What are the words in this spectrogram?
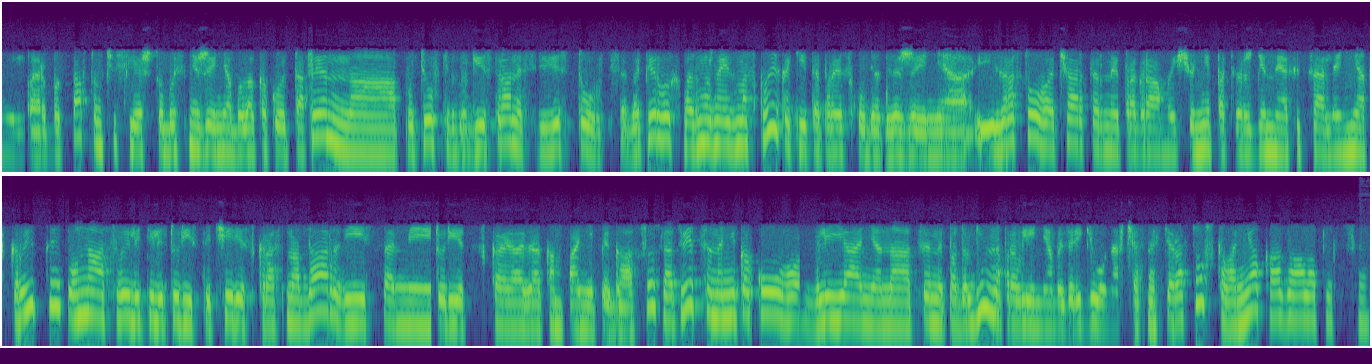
и по РБК в том числе, чтобы снижение было какой-то цен на путевки в другие страны в связи с Турцией. Во-первых, возможно, из Москвы какие-то происходят движения. Из Ростова чартерные программы еще не подтверждены, официально не открыты. У нас вылетели туристы через Краснодар рейсами турецкой авиакомпании «Пегасус». Соответственно, никакого влияния на цены по другим направлениям из региона, в частности Ростовского, не оказала Турция.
